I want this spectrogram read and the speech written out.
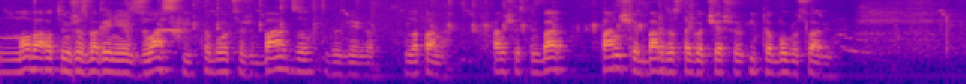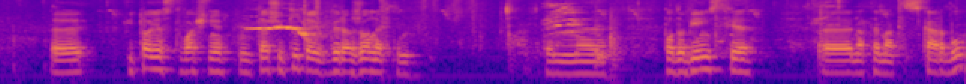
mowa o tym, że zbawienie jest z łaski, to było coś bardzo drogiego dla Pana. Pan się, z tym bar- Pan się bardzo z tego cieszył i to błogosławił. I to jest właśnie też i tutaj wyrażone w tym, w tym podobieństwie na temat skarbu.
